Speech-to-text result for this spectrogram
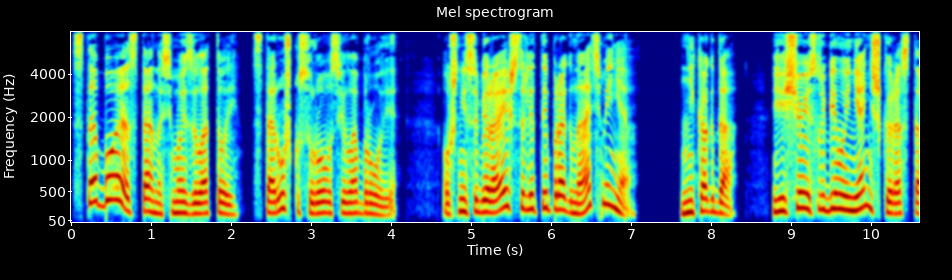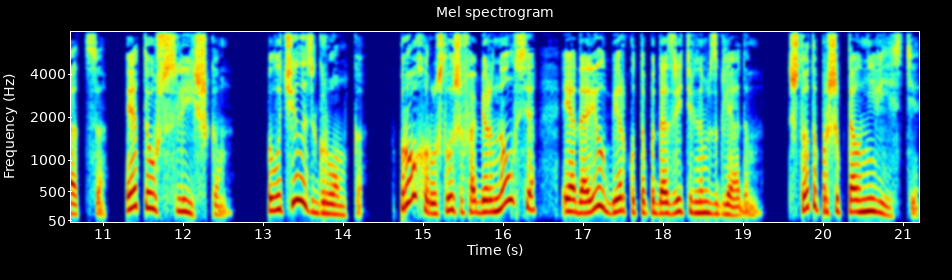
«С тобой останусь, мой золотой», — старушка сурово свела брови. «Уж не собираешься ли ты прогнать меня?» «Никогда. Еще и с любимой нянюшкой расстаться. Это уж слишком». Получилось громко. Прохор, услышав, обернулся и одарил Беркута подозрительным взглядом. Что-то прошептал невесте.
